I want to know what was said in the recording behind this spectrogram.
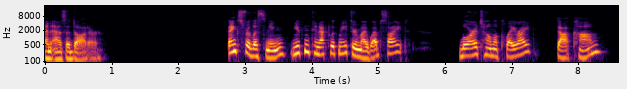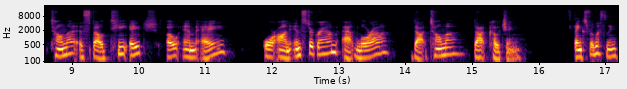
and as a daughter. Thanks for listening. You can connect with me through my website, laurathomaplaywright.com. Thoma is spelled T H O M A, or on Instagram at laura.thoma.coaching. Thanks for listening.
